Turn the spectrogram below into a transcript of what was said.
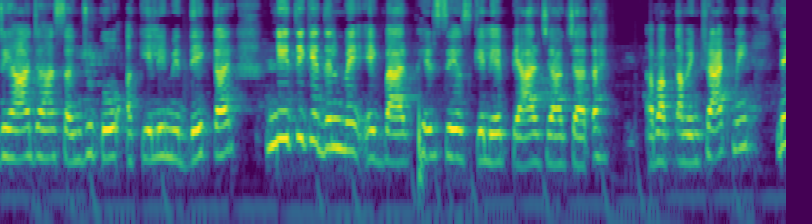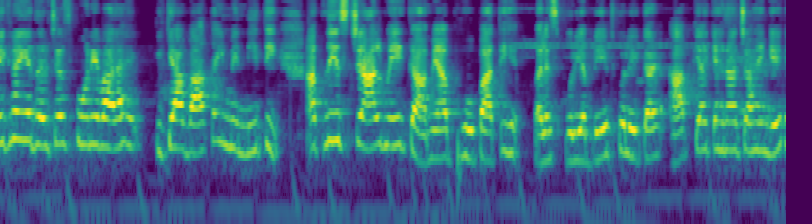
जी हाँ जहाँ संजू को अकेले में देखकर नीति के दिल में एक बार फिर से उसके लिए प्यार जाग जाता है। अब अपकमिंग ट्रैक में देखना यह दिलचस्प होने वाला है कि क्या वाकई में नीति अपने इस चाल में कामयाब हो पाती है। वाले इस पूरी अपडेट को लेकर आप क्या कहना चाहेंगे?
